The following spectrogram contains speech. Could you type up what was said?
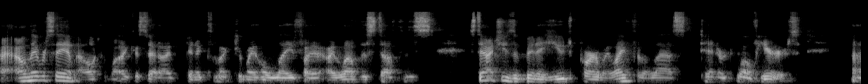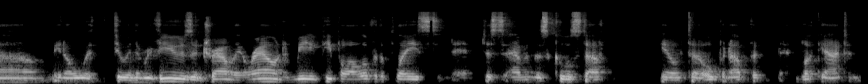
I'll never say I'm out. Like I said, I've been a collector my whole life. I, I love this stuff. This statues have been a huge part of my life for the last ten or twelve years. Um, you know, with doing the reviews and traveling around and meeting people all over the place and, and just having this cool stuff you know to open up and look at. And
